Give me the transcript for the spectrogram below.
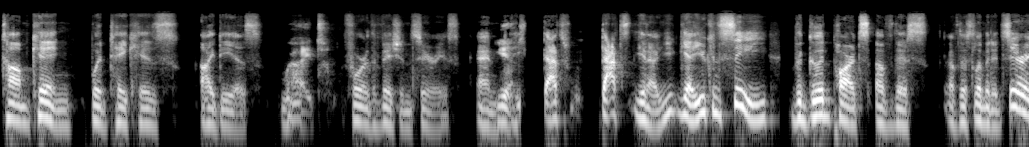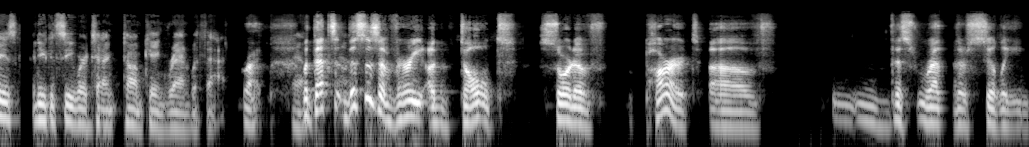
Tom King would take his ideas Right. for the Vision series, and Yes. he- that's that's you know you, yeah you can see the good parts of this of this limited series, and you can see where Tom, Tom King ran with that. Right. Yeah. But that's this is a very adult sort of part of this rather silly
